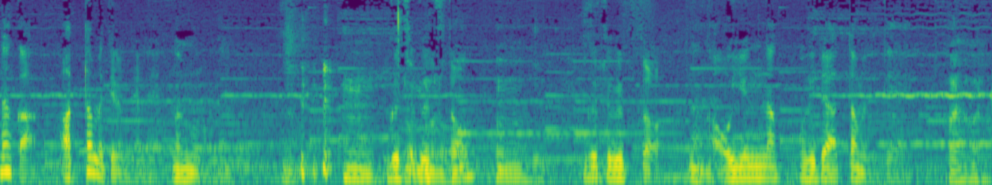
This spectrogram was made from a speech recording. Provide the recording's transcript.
なんか温めてるんだよね。飲み物をね。うん。グツグツと。うん。グツグツと。なんかお湯なお湯で温めててはいはい。はい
